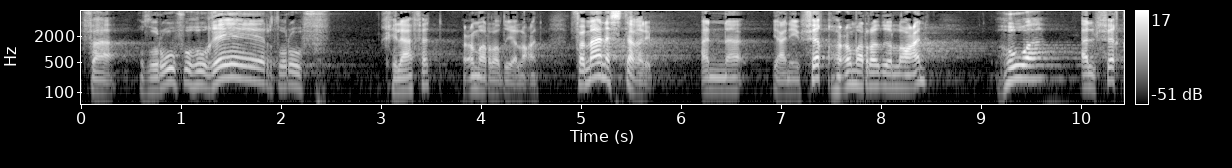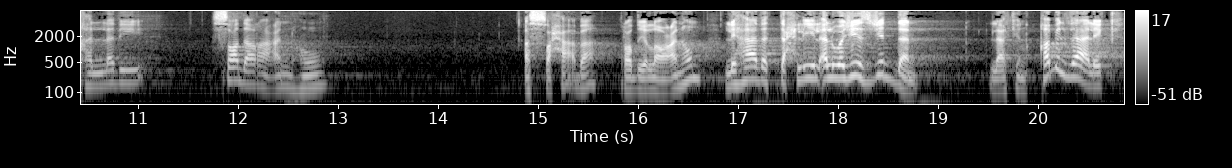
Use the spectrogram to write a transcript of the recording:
فظروفه غير ظروف خلافة عمر رضي الله عنه. فما نستغرب أن يعني فقه عمر رضي الله عنه هو الفقه الذي صدر عنه الصحابة رضي الله عنهم لهذا التحليل الوجيز جدا. لكن قبل ذلك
